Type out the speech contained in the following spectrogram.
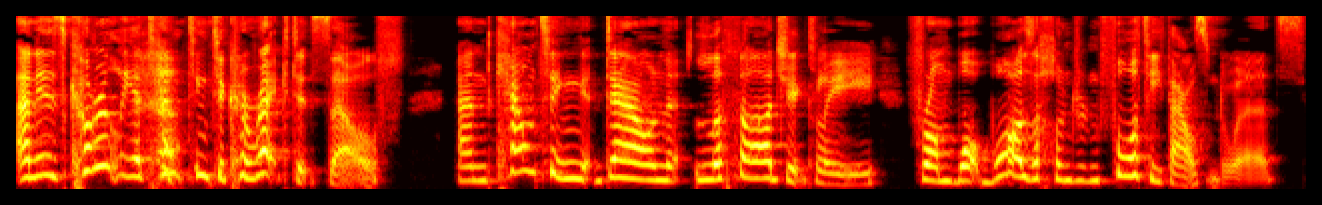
and is currently attempting to correct itself and counting down lethargically from what was 140,000 words.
